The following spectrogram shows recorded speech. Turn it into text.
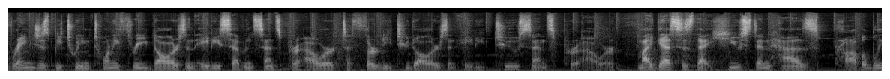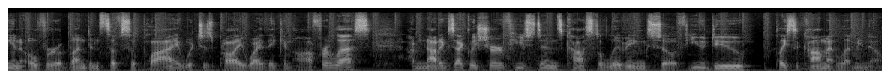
ranges between $23.87 per hour to $32.82 per hour. My guess is that Houston has probably an overabundance of supply, which is probably why they can offer less. I'm not exactly sure of Houston's cost of living, so if you do, place a comment, let me know.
